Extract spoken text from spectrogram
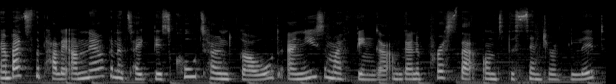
Going back to the palette, I'm now going to take this cool toned gold and using my finger, I'm going to press that onto the centre of the lid.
